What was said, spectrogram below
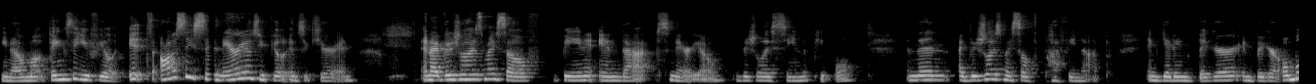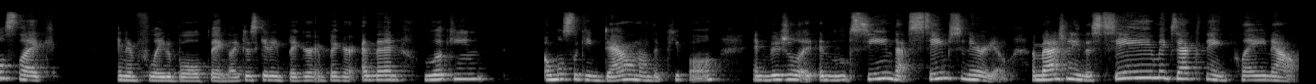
You know things that you feel it's honestly scenarios you feel insecure in. And i visualize myself being in that scenario I visualize seeing the people and then i visualize myself puffing up and getting bigger and bigger almost like an inflatable thing like just getting bigger and bigger and then looking almost looking down on the people and visual and seeing that same scenario, imagining the same exact thing playing out,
